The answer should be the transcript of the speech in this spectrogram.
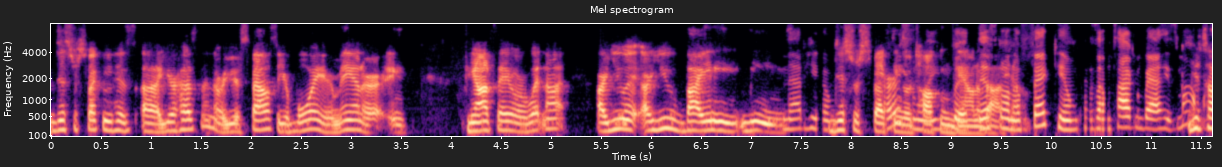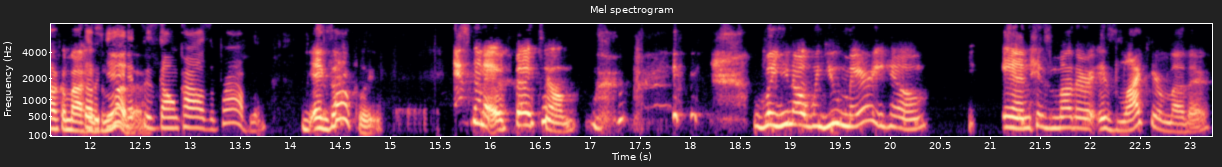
disrespecting his uh, your husband or your spouse or your boy or man or fiance or whatnot? Are you are you by any means not him disrespecting or talking down that's about going to affect him because I'm talking about his mom. You're talking about So his yes, mother. it's going to cause a problem. Exactly. It's going to affect him. but you know, when you marry him and his mother is like your mother,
